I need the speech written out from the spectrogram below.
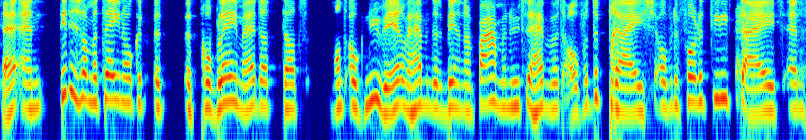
en dit is dan meteen ook het, het, het probleem, hè, dat, dat want ook nu weer, we hebben het binnen een paar minuten hebben we het over de prijs, over de volatiliteit. En,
